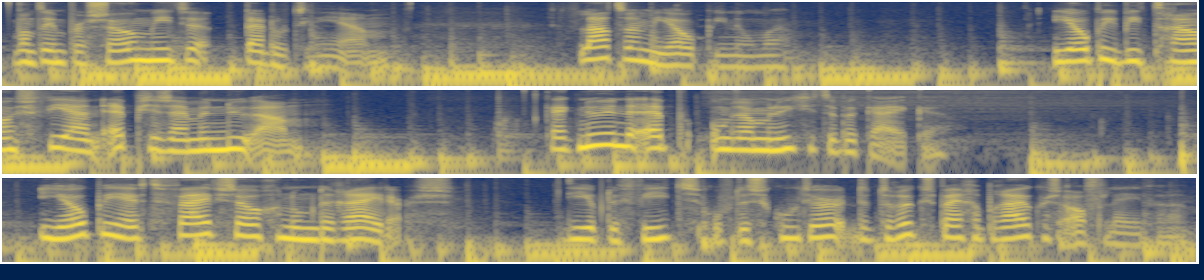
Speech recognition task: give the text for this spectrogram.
Want in persoon meeten, daar doet hij niet aan. Laten we hem Jopie noemen. Jopie biedt trouwens via een appje zijn menu aan. Kijk nu in de app om zo'n minuutje te bekijken. Jopie heeft vijf zogenoemde rijders, die op de fiets of de scooter de drugs bij gebruikers afleveren.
